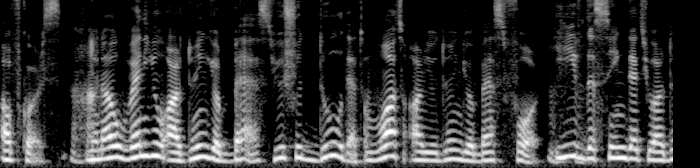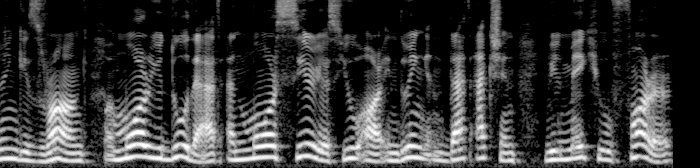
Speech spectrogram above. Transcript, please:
Of course. Uh-huh. You know, when you are doing your best, you should do that. What are you doing your best for? Mm-hmm. If the thing that you are doing is wrong, more you do that and more serious you are in doing that action will make you farther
